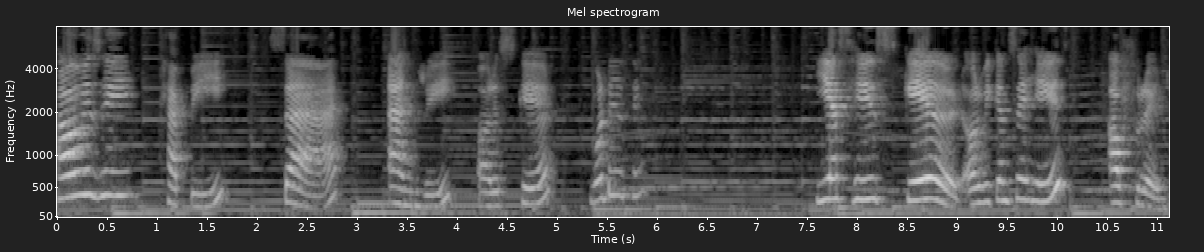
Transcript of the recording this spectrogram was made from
How is he? Happy, sad, angry, or scared? What do you think? Yes, he is scared, or we can say he is afraid.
